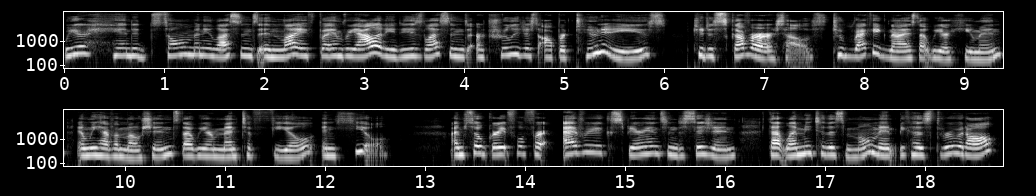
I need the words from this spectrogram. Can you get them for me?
We are handed so many lessons in life, but in reality, these lessons are truly just opportunities to discover ourselves, to recognize that we are human and we have emotions that we are meant to feel and heal. I'm so grateful for every experience and decision that led me to this moment because through it all,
